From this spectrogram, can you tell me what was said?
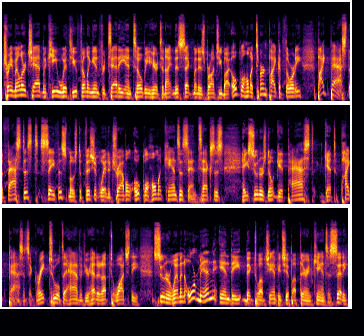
Trey Millard, Chad McKee with you, filling in for Teddy and Toby here tonight. And this segment is brought to you by Oklahoma Turnpike Authority. Pike Pass, the fastest, safest, most efficient way to travel Oklahoma, Kansas, and Texas. Hey, Sooners, don't get past, get Pike Pass. It's a great tool to have if you're headed up to watch the Sooner women or men in the Big 12 championship up there in Kansas City.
